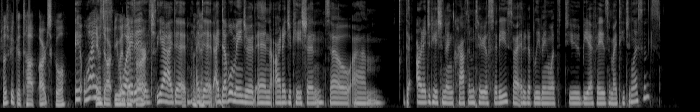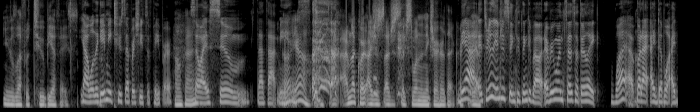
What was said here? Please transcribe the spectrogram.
Supposed to be a good top art school. It was. You went to art- you went there for is. art? Yeah, I did. I did. I double majored in art education. So, um, art education and craft and material studies. So I ended up leaving with two BFAs and my teaching license. You left with two BFAs. Yeah, well, they gave me two separate sheets of paper. Okay. So I assume that that means. Uh, yeah, I, I'm not quite. I just, I just, I just wanted to make sure I heard that correctly. yeah, it's really interesting to think about. Everyone says that they're like, what? But I, I double, I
